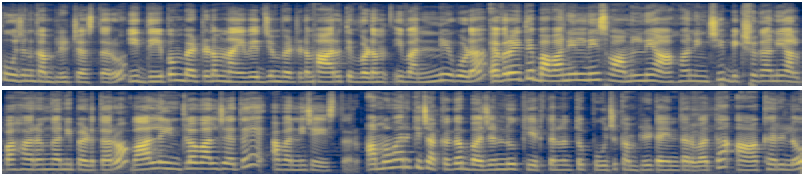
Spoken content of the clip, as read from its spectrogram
పూజను కంప్లీట్ చేస్తారు. ఈ దీపం పెట్టడం నైవేద్యం పెట్టడం హారతి ఇవ్వడం ఇవన్నీ కూడా ఎవరైతే భవానీల్ని స్వాముల్ని ఆహ్వానించి భిక్ష గాని అల్పాహారం గాని పెడతారో వాళ్ళ ఇంట్లో వాళ్ళ చేతే అవన్నీ చేయిస్తారు. అమ్మవారికి చక్కగా భజనలు కీర్తనలతో పూజ కంప్లీట్ అయిన తర్వాత ఆఖరిలో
